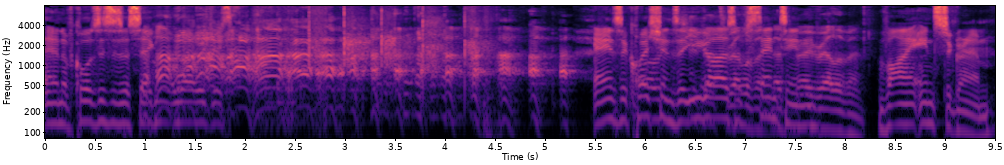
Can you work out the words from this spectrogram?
And of course, this is a segment where we just answer oh, questions that you guys have sent That's in Very relevant. via Instagram.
